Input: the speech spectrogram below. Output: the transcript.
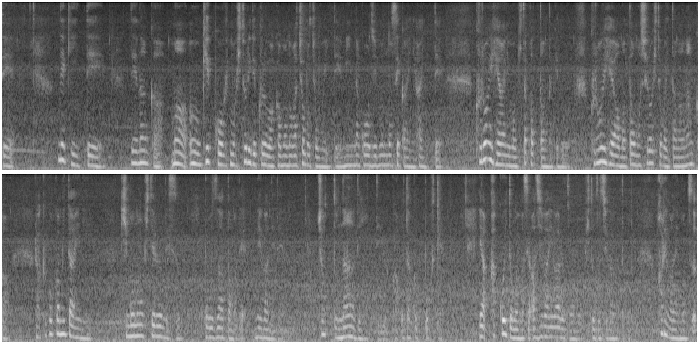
てで聞いてでなんかまあうん結構もう一人で来る若者がちょぼちょぼいてみんなこう自分の世界に入って黒い部屋にも行きたかったんだけど黒い部屋はまた面白い人がいたななんか落語家みたいに着物を着てるんですよ。坊主頭で眼鏡で。ちょっとナーディーっていうかオタクっぽくて。いやかっこいいと思いますよ。味わいがあると思う。人と違うってこと。彼はねもうずっ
